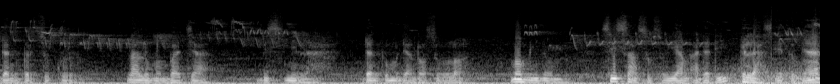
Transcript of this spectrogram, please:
dan bersyukur lalu membaca Bismillah. Dan kemudian Rasulullah meminum sisa susu yang ada di gelas itu ya.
